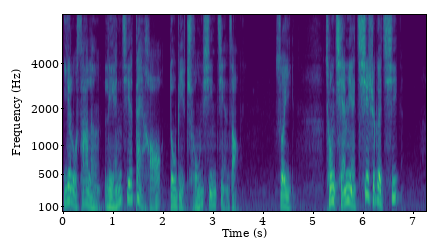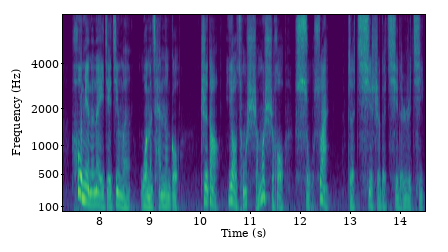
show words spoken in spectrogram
耶路撒冷连接带壕都必重新建造。所以，从前面七十个七，后面的那一节经文，我们才能够知道要从什么时候数算这七十个七的日期。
